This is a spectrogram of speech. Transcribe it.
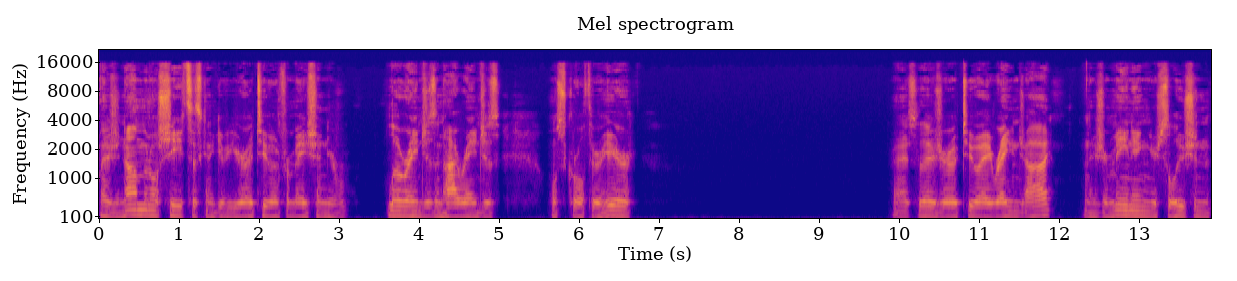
There's your nominal sheets. That's going to give you your O2 information, your low ranges and high ranges. We'll scroll through here. All right, so there's your O2A range high. There's your meaning, your solution.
